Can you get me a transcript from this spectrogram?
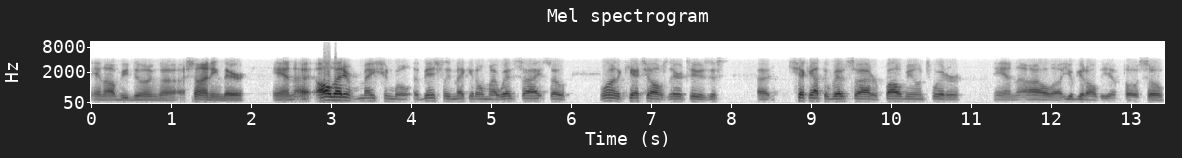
and I'll be doing a, a signing there. And all that information will eventually make it on my website. So one of the catch-alls there too is just uh, check out the website or follow me on Twitter, and I'll uh, you'll get all the info. So,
